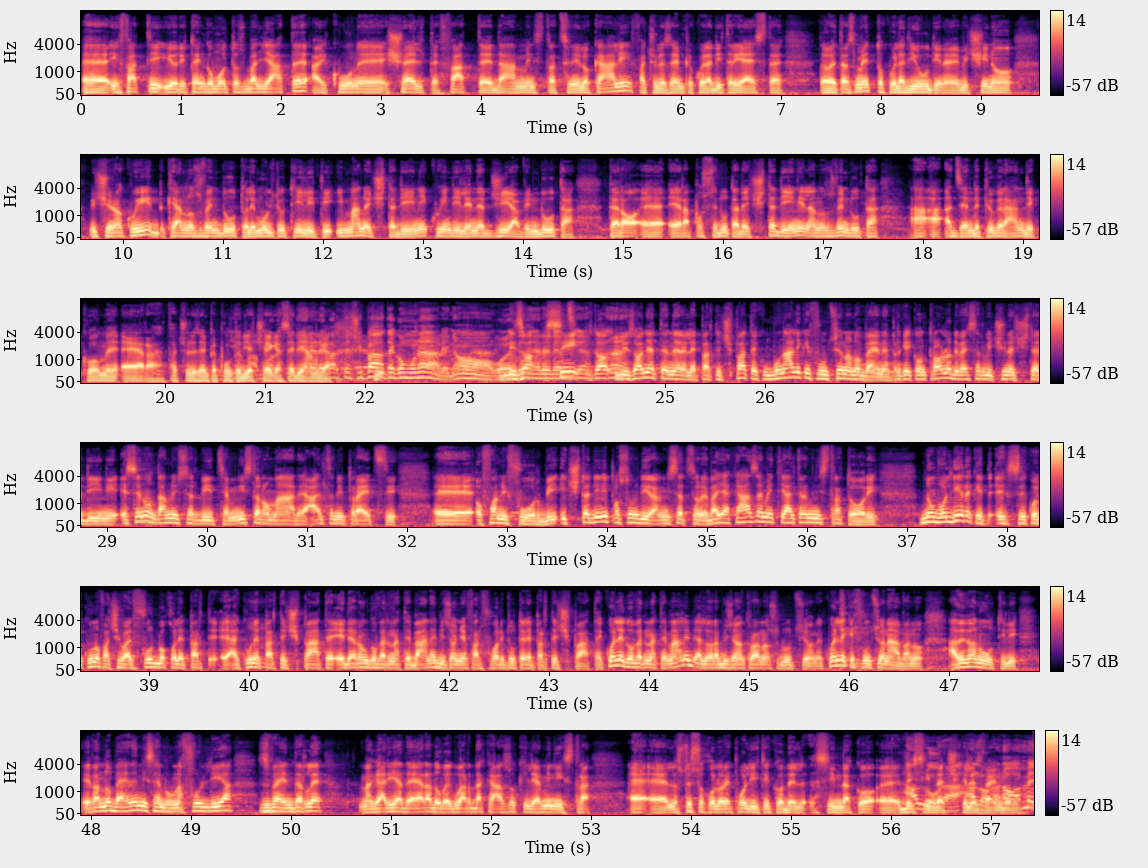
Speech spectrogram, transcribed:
Eh, infatti io ritengo molto sbagliate alcune scelte fatte da amministrazioni locali, faccio l'esempio quella di Trieste dove trasmetto, quella di Udine vicino, vicino, a qui, che hanno svenduto le multi-utility in mano ai cittadini, quindi l'energia venduta però eh, era posseduta dai cittadini, l'hanno svenduta a, aziende più grandi come era, faccio l'esempio appunto io, di Acega Serianga. le partecipate comunali, no? Biso sì, no, eh. bisogna tenere le partecipate comunali che funzionano uh. bene perché il controllo deve essere vicino ai cittadini e se non danno i servizi, amministrano male, alzano i prezzi eh, o fanno i furbi, i cittadini possono dire all'amministrazione vai a casa e metti altri amministratori. Non vuol dire che eh, se qualcuno faceva il furbo con parte eh, alcune mm. partecipate ed erano governate male bisogna far fuori tutte le partecipate. Quelle governate male allora bisogna trovare una soluzione. Quelle che funzionavano, avevano utili e vanno bene mi sembra una follia svenderle magari ad Era dove guarda caso chi li amministra è, è lo stesso colore politico del sindaco, eh, dei allora, sindaci che le svendono. No,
